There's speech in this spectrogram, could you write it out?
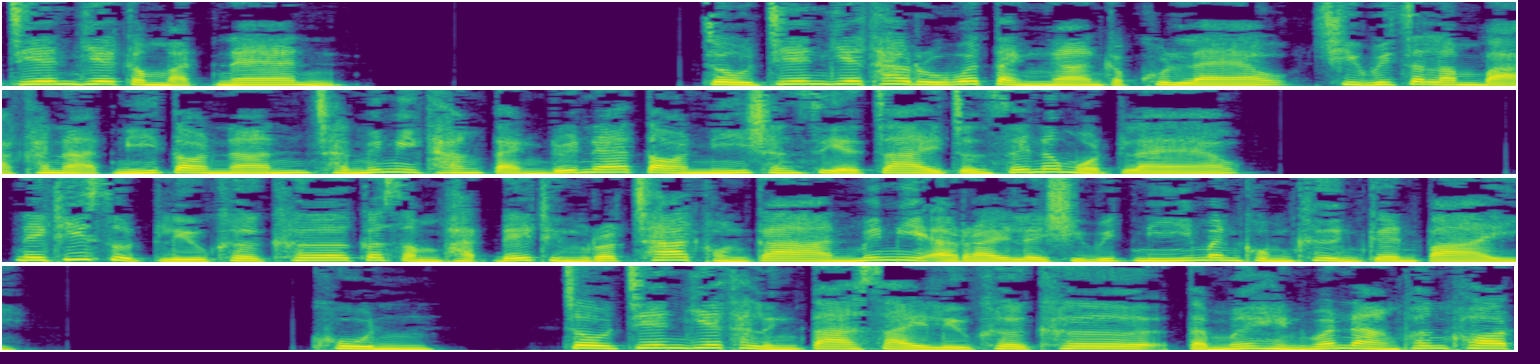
เจี้ยนเย่กำมัดแน่น โจเจี้ยนเย่ถ้ารู้ว่าแต่งงานกับคุณแล้ว ชีวิตจะลำบากขนาดนี้ตอนนั้น ฉันไม่มีทางแต่งด้วยแน่ตอนนี้ฉันเสียใจจนเส้นหมดแล้ว ในที่สุดหลิวเคอเคอร์ก็สัมผัสได้ถึงรสชาติของการไม่มีอะไรเลยชีวิตนี้มันขมขื่นเกินไป คุณโจเจี้ยนเย่ถลึงตาใส่หลิวเคอเคอร์แต่เมื่อเห็นว่านางเพิ่งคลอด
